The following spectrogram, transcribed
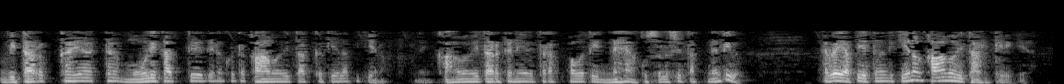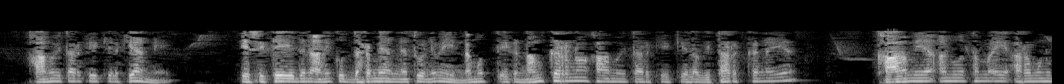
විතර්කයට මූලිකත්වය දෙනකොට කාම විතක්ක කියලා අපි කියනවා. දැන් කාම විතර්කණය විතරක් පවතින්නේ නැහැ අකුසල සිතක් නැතිව. හැබැයි අපි එතනදී කියනවා කාම විතර්කය කියලා. කාම විතර්කය කියලා කියන්නේ ඒ සිතේ යෙදෙන අනිකුත් ධර්මයන් නැතුව නෙමෙයි. නමුත් ඒක නම් කරනවා කාම විතර්කය කියලා. විතර්කණය කාමයේ අනුව තමයි අරමුණු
